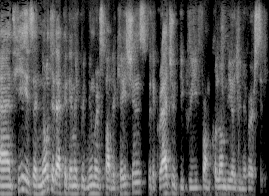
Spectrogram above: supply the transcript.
And he is a noted academic with numerous publications with a graduate degree from Columbia University.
